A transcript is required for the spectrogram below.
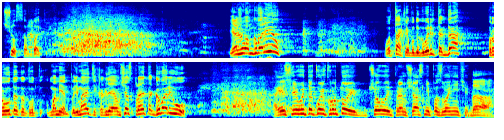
Чё, собаки? Я же вам говорил! Вот так я буду говорить тогда про вот этот вот момент, понимаете? Когда я вам сейчас про это говорю. А если вы такой крутой, что вы прям сейчас не позвоните? Да.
